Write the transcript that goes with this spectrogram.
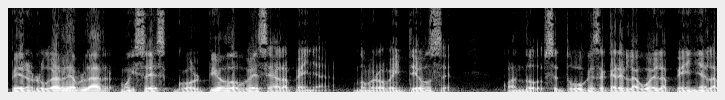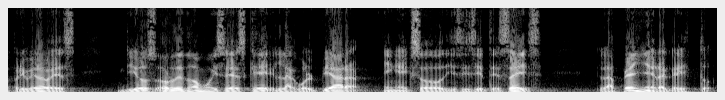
Pero en lugar de hablar, Moisés golpeó dos veces a la peña. Número 20-11. Cuando se tuvo que sacar el agua de la peña la primera vez, Dios ordenó a Moisés que la golpeara en Éxodo 17.6. La peña era Cristo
